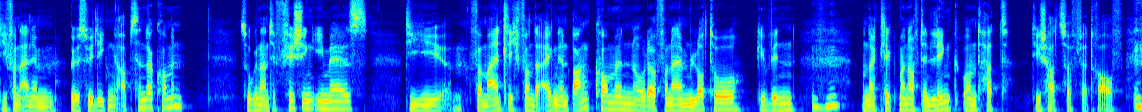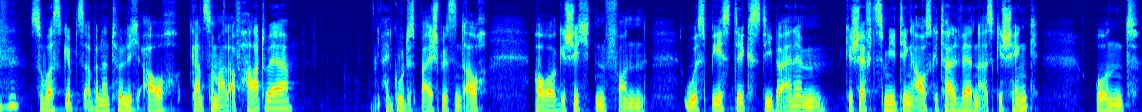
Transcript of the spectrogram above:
die von einem böswilligen Absender kommen. Sogenannte Phishing-E-Mails, die vermeintlich von der eigenen Bank kommen oder von einem Lottogewinn. Mhm. Und dann klickt man auf den Link und hat die Schadsoftware drauf. Mhm. Sowas gibt es aber natürlich auch ganz normal auf Hardware. Ein gutes Beispiel sind auch Horrorgeschichten von USB-Sticks, die bei einem Geschäftsmeeting ausgeteilt werden als Geschenk. Und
